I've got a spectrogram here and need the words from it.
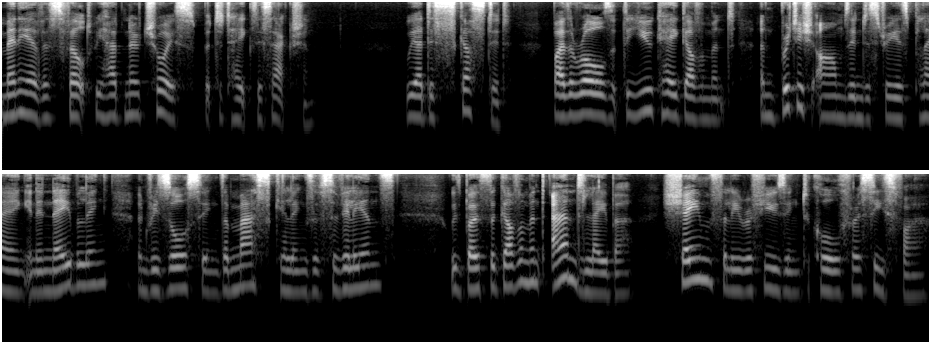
Many of us felt we had no choice but to take this action. We are disgusted by the role that the UK government and British arms industry is playing in enabling and resourcing the mass killings of civilians, with both the government and Labour shamefully refusing to call for a ceasefire.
